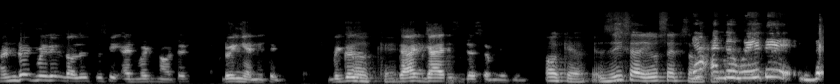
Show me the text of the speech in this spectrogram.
hundred million dollars to see Edward Norton doing anything because okay, that guy is just amazing. okay, okay. Zisha, you said something. yeah, and the way they the,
